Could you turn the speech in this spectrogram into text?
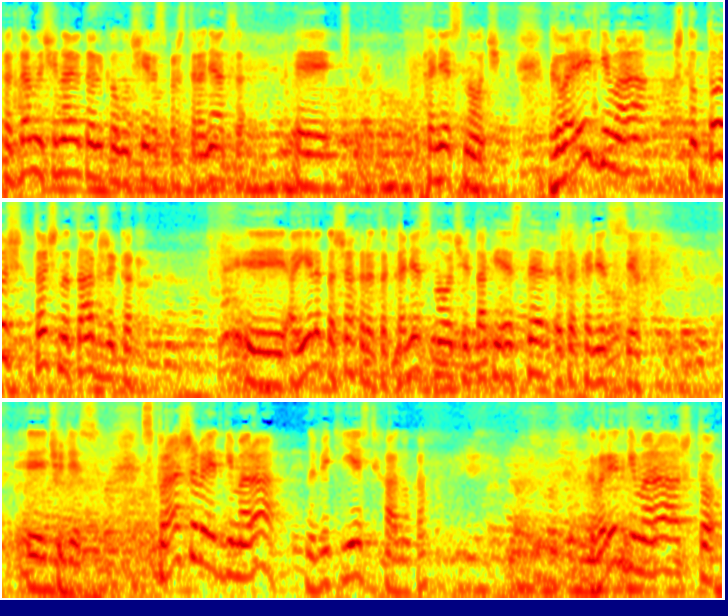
когда начинают только лучи распространяться, э, конец ночи. Говорит Гемора, что точ, точно так же, как и Аелет Ашахар это конец ночи, так и Эстер это конец всех э, чудес. Спрашивает Гемора, но ведь есть Ханука. Говорит Гемора, что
